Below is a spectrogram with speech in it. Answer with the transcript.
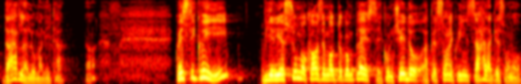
darla all'umanità. No? Questi qui vi riassumo cose molto complesse, concedo a persone qui in sala che sono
